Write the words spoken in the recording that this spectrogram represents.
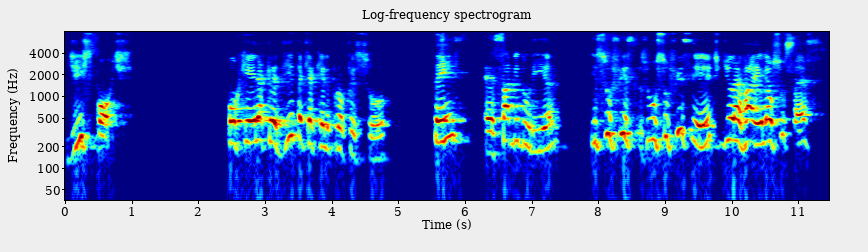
de esporte? porque ele acredita que aquele professor tem é, sabedoria e o suficiente de levar ele ao sucesso.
